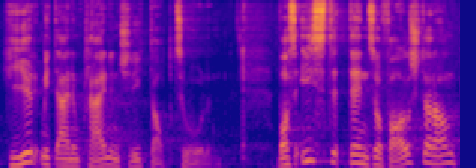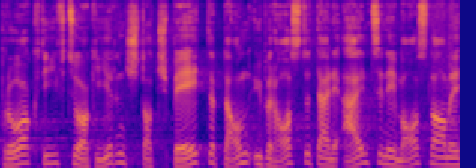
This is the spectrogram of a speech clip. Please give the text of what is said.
hier mit einem kleinen Schritt abzuholen? Was ist denn so falsch daran, proaktiv zu agieren, statt später dann überhastet eine einzelne Maßnahme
